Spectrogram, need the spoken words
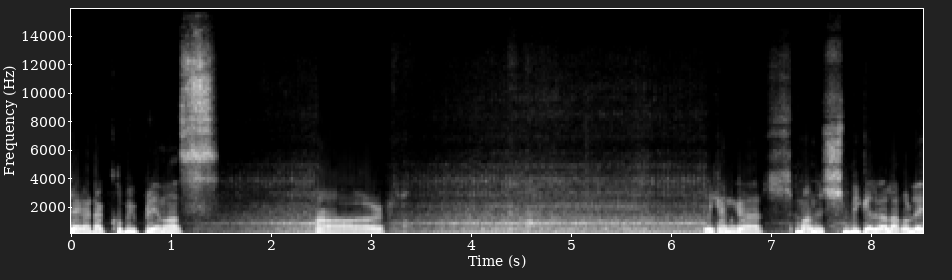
জায়গাটা খুবই ফেমাস আর এখানকার মানুষ বিকেলবেলা হলে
